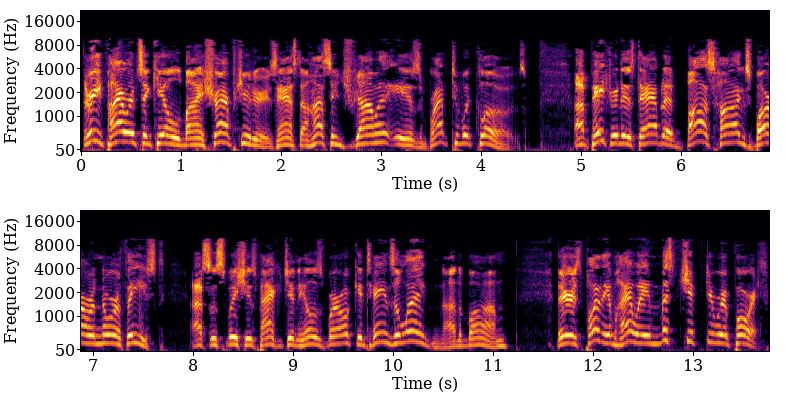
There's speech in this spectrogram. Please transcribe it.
Three pirates are killed by sharpshooters as the hostage drama is brought to a close. A patron is stabbed at Boss Hogg's Bar in Northeast. A suspicious package in Hillsboro contains a leg, not a bomb. There's plenty of highway mischief to report.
